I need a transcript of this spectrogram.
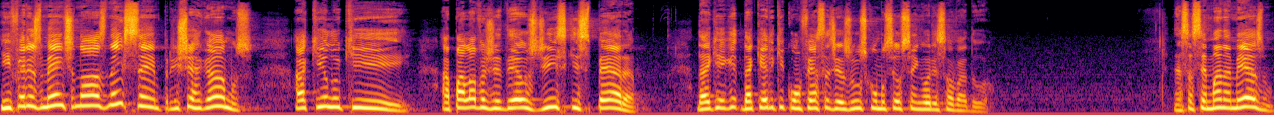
infelizmente nós nem sempre enxergamos aquilo que a palavra de Deus diz que espera daquele que confessa Jesus como seu Senhor e Salvador. Nessa semana mesmo,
